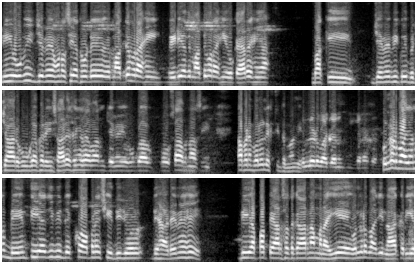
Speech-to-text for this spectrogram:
ਵੀ ਉਹ ਵੀ ਜਿਵੇਂ ਹੁਣ ਅਸੀਂ ਤੁਹਾਡੇ ਮਾਧਿਅਮ ਰਾਹੀਂ ਮੀਡੀਆ ਦੇ ਮਾਧਿਅਮ ਰਾਹੀਂ ਉਹ ਕਹਿ ਰਹੇ ਆ ਬਾਕੀ ਜਿਵੇਂ ਵੀ ਕੋਈ ਵਿਚਾਰ ਹੋਊਗਾ ਫਿਰ ਅਸੀਂ ਸਾਰੇ ਸਿੰਘ ਸਾਹਿਬਾਨ ਜਿਵੇਂ ਹੋਊਗਾ ਉਸ ਹਿਸਾਬ ਨਾਲ ਅਸੀਂ ਆਪਣੇ ਵੱਲੋਂ ਲਿਖਤੀ ਦੇਵਾਂਗੇ। ਹੁੱਲੜਬਾਜ਼ਾਂ ਨੂੰ ਕੀ ਕਹਿਣਾ ਚਾਹੁੰਦੇ? ਹੁੱਲੜਬਾਜ਼ਾਂ ਨੂੰ ਬੇਨਤੀ ਹੈ ਜੀ ਵੀ ਦੇਖੋ ਆਪਣੇ ਸ਼ਹੀਦੀ ਜੋੜ ਦਿਹਾੜੇ ਨੇ ਇਹ। ਵੀ ਆਪਾਂ ਪਿਆਰ ਸਤਿਕਾਰ ਨਾਲ ਮਨਾਈਏ ਹੁੱਲੜਬਾਜੀ ਨਾ ਕਰੀਏ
